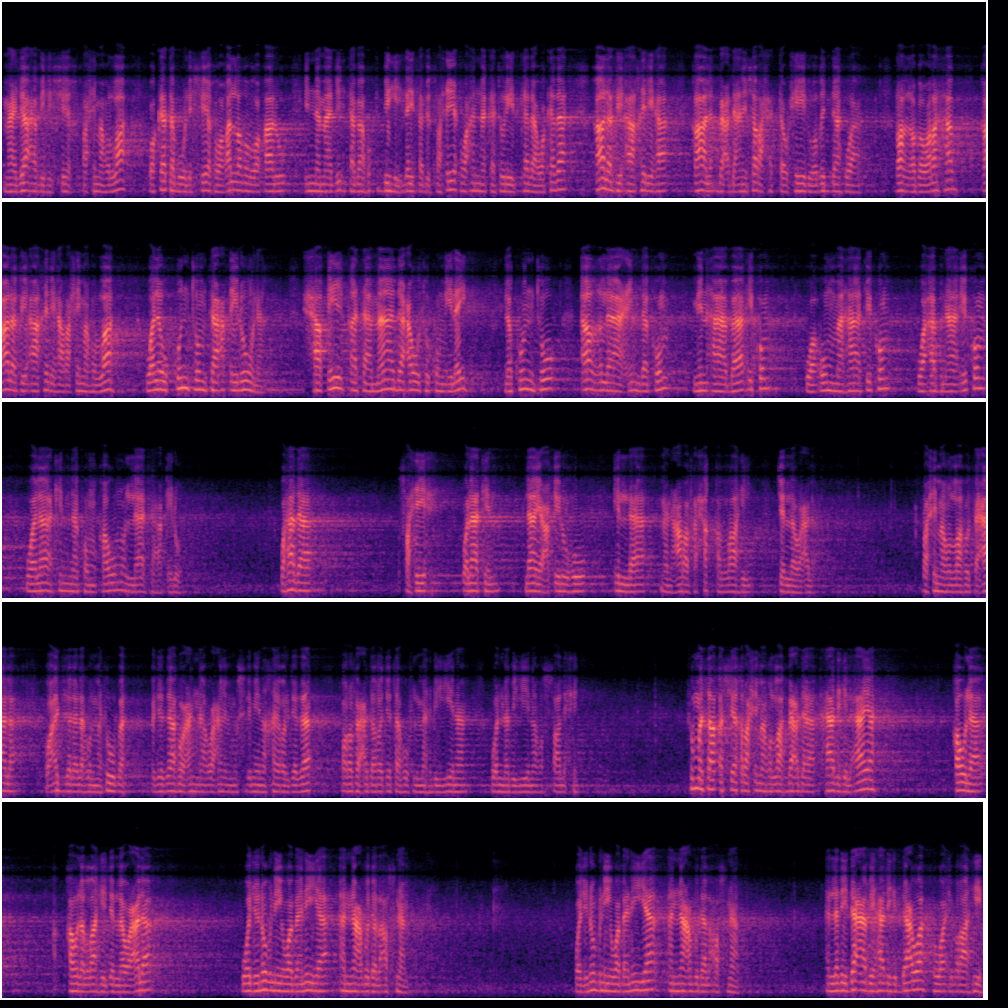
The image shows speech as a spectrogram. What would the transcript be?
ما جاء به الشيخ رحمه الله وكتبوا للشيخ وغلظوا وقالوا إن ما جئت به ليس بصحيح وأنك تريد كذا وكذا. قال في آخرها قال بعد أن شرح التوحيد وضده ورغب ورهب قال في آخرها رحمه الله ولو كنتم تعقلون حقيقة ما دعوتكم إليه لكنت أغلى عندكم من آبائكم وأمهاتكم وأبنائكم ولكنكم قوم لا تعقلون. وهذا صحيح ولكن لا يعقله إلا من عرف حق الله جل وعلا. رحمه الله تعالى وأجزل له المثوبة وجزاه عنا وعن المسلمين خير الجزاء ورفع درجته في المهديين والنبيين والصالحين. ثم ساق الشيخ رحمه الله بعد هذه الآية قول قول الله جل وعلا واجنبني وبني أن نعبد الأصنام. واجنبني وبني أن نعبد الأصنام. الذي دعا بهذه الدعوة هو إبراهيم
